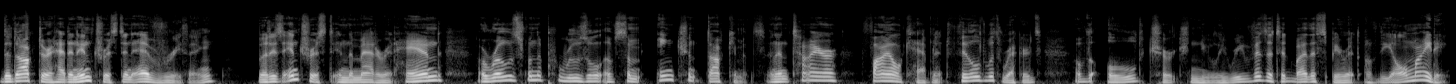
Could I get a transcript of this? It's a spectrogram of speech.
The doctor had an interest in everything, but his interest in the matter at hand arose from the perusal of some ancient documents, an entire file cabinet filled with records of the old church newly revisited by the Spirit of the Almighty.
